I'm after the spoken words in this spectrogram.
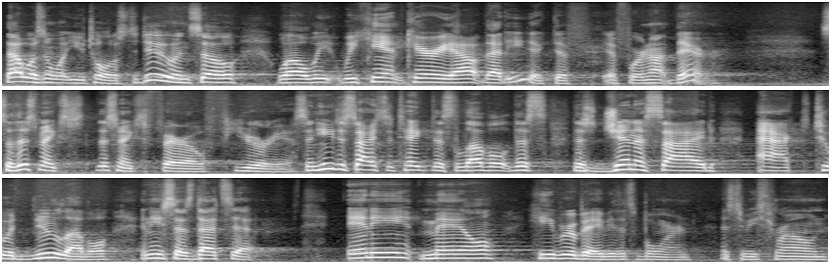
That wasn't what you told us to do. And so, well, we, we can't carry out that edict if, if we're not there. So this makes, this makes Pharaoh furious. And he decides to take this level, this, this genocide act to a new level. And he says, that's it. Any male Hebrew baby that's born is to be thrown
